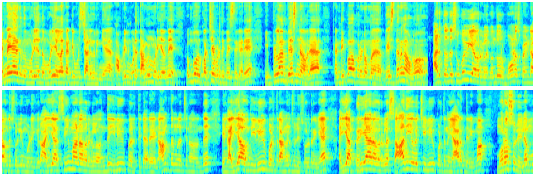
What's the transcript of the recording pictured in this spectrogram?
என்னையா இருக்குது இந்த மொழி? அந்த மொழியெல்லாம் கட்டி பிடிச்சி அழுகுறீங்க. அப்படின்னு கூட தமிழ் மொழியை வந்து ரொம்ப ஒரு கொச்சைப்படுத்தி பேசியிருக்காரு. இப்படிலாம் பேசின அவரை கண்டிப்பாக அப்புறம் நம்ம பேசி தானங்க ஆகணும். அடுத்து வந்து சுபவி அவர்களுக்கு வந்து ஒரு போனஸ் பாயிண்டாக வந்து சொல்லி முடிக்கிறோம். ஐயா சீமான் அவர்கள் வந்து இழிவுபடுத்திட்டாரு. நாம் தமிழ் கட்சியினர் வந்து எங்கள் ஐயா வந்து இழிவுபடுத்துறாங்கன்னு சொல்லி சொல்கிறீங்க ஐயா பெரியார் அவர்களை சாதியை வச்சு இழிவுபடுத்தின யாருன்னு தெரியுமா? முரசொலியில் மு.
